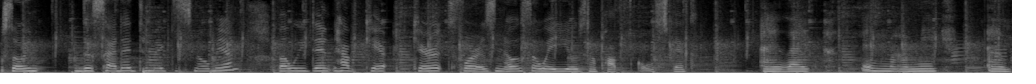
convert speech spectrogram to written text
So we decided to make the snowman, but we didn't have car- carrots for his nose, so we used a popsicle stick. I like when mommy um,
